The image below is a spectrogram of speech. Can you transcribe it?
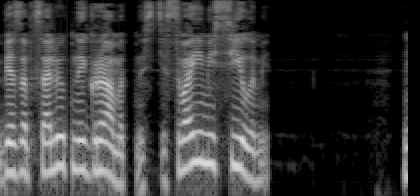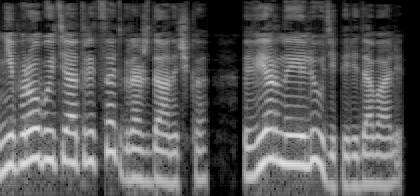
без абсолютной грамотности, своими силами. Не пробуйте отрицать, гражданочка, верные люди передавали.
